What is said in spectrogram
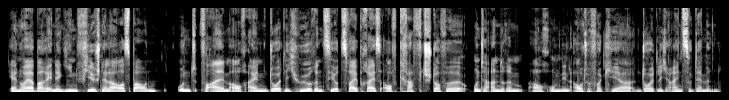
erneuerbare Energien viel schneller ausbauen und vor allem auch einen deutlich höheren CO2-Preis auf Kraftstoffe, unter anderem auch um den Autoverkehr deutlich einzudämmen.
